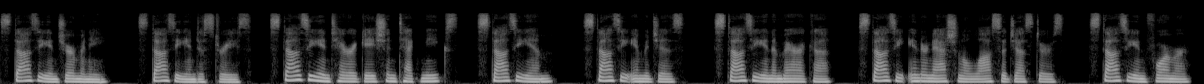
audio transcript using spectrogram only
Stasi in Germany, Stasi Industries, Stasi Interrogation Techniques, Stasi Im, Stasi Images, Stasi in America, Stasi International Loss Adjusters, Stasi Informer,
